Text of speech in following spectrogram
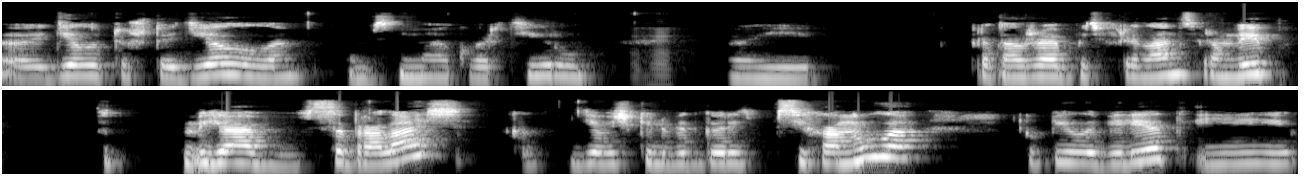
э, делать то, что я делала, там, снимаю квартиру uh-huh. и продолжаю быть фрилансером. И я собралась, как девочки любят говорить, психанула, купила билет и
